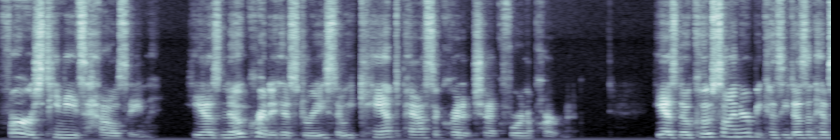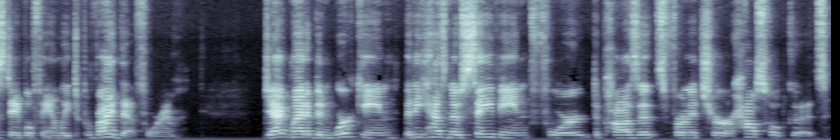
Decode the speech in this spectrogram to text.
First, he needs housing. He has no credit history, so he can't pass a credit check for an apartment. He has no cosigner because he doesn't have stable family to provide that for him. Jack might have been working, but he has no saving for deposits, furniture, or household goods.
